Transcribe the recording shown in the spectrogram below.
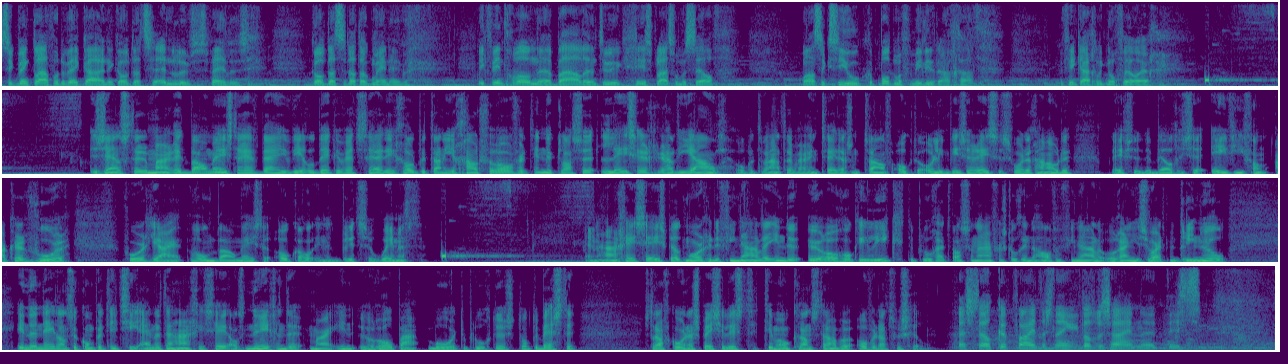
Dus ik ben klaar voor de WK en ik hoop dat ze en de Olympische Spelen. Dus ik hoop dat ze dat ook meenemen. Ik vind gewoon uh, balen natuurlijk eerst plaats voor mezelf. Maar als ik zie hoe kapot mijn familie eraan gaat... dan vind ik eigenlijk nog veel erger. Zeilster Marit Bouwmeester heeft bij wereldbekerwedstrijden in Groot-Brittannië goud veroverd in de klasse laser radiaal. Op het water waar in 2012 ook de Olympische races worden gehouden, bleef ze de Belgische Evi van Akker voor. Vorig jaar won Bouwmeester ook al in het Britse Weymouth. En HGC speelt morgen de finale in de Euro Hockey League. De ploeg uit Wassenaar versloeg in de halve finale Oranje-Zwart met 3-0. In de Nederlandse competitie eindigt de HGC als negende... maar in Europa behoort de ploeg dus tot de beste. Strafcorner-specialist Timo Kranstauber over dat verschil. Stel cupfighters denk ik dat we zijn. Het is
